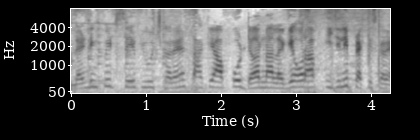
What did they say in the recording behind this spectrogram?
लैंडिंग पिट सेफ़ यूज़ करें ताकि आपको डर ना लगे और आप इजिली प्रैक्टिस करें।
